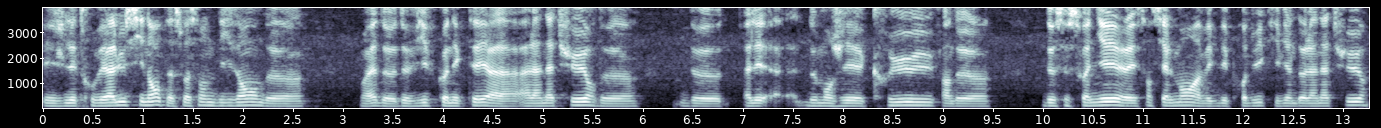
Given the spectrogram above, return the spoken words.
Et je l'ai trouvée hallucinante à 70 ans de, ouais, de, de vivre connecté à, à, la nature, de, de, aller, de manger cru, enfin de, de se soigner essentiellement avec des produits qui viennent de la nature,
